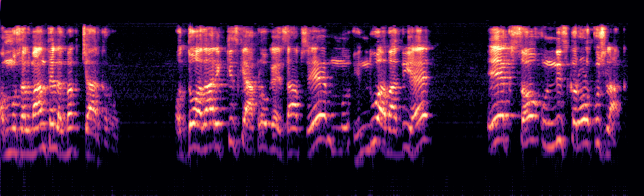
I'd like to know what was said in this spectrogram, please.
और मुसलमान थे लगभग 4 करोड़। और 2021 के आंकड़ों के हिसाब से हिंदू आबादी है 119 करोड़ कुछ लाख।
